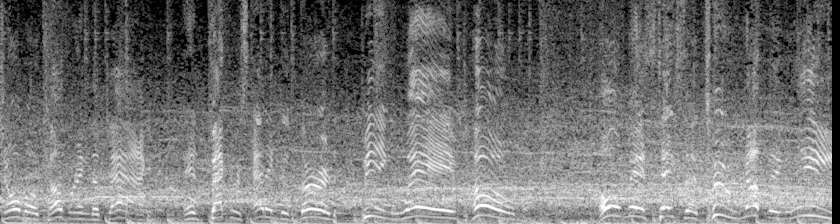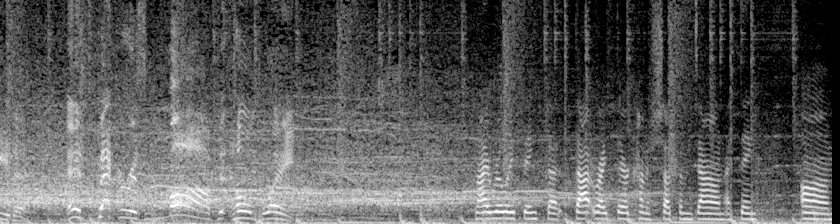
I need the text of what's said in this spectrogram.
Shomo covering the bag. And Becker's heading to third, being waved home. Ole Miss takes a 2 0 lead. And Becker is mobbed at home plate. And I really think that that right there kind of shut them down. I think um,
